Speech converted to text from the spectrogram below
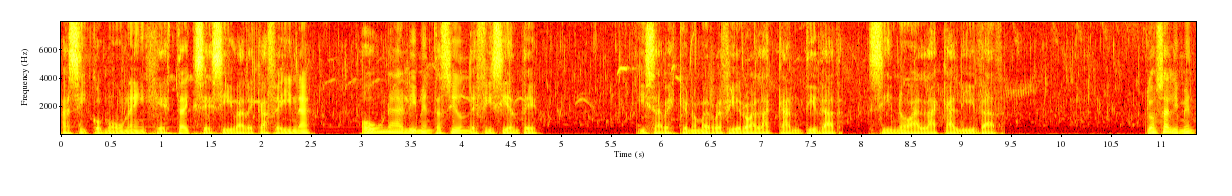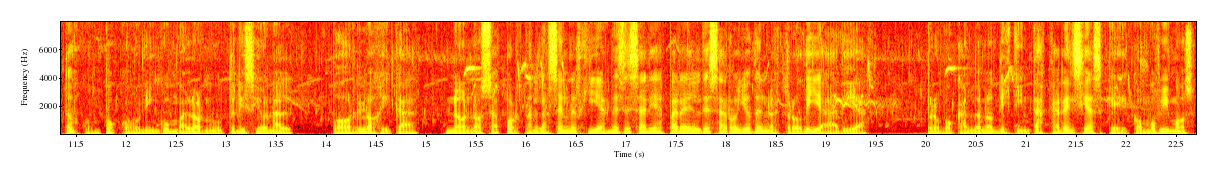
así como una ingesta excesiva de cafeína o una alimentación deficiente. y sabes que no me refiero a la cantidad, sino a la calidad. Los alimentos con poco o ningún valor nutricional, por lógica, no nos aportan las energías necesarias para el desarrollo de nuestro día a día, provocándonos distintas carencias que, como vimos,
